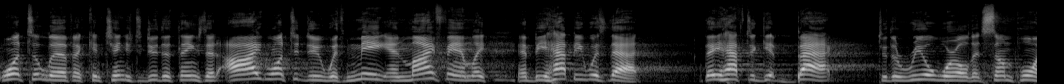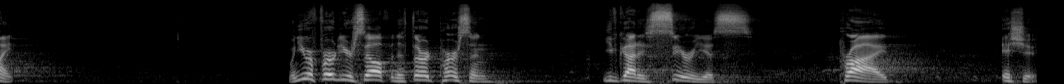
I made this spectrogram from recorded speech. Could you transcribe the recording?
want to live and continue to do the things that I want to do with me and my family and be happy with that. They have to get back to the real world at some point. When you refer to yourself in the third person, you've got a serious pride issue.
